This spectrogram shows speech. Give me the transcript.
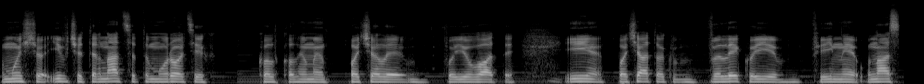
тому що і в 2014 році, коли ми почали воювати, і початок Великої війни, у нас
